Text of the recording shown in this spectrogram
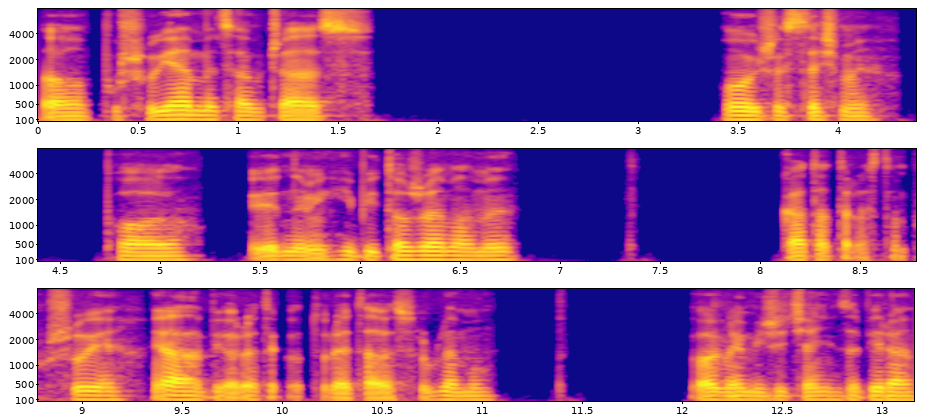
to puszujemy cały czas. O, już jesteśmy po jednym inhibitorze, mamy Kata teraz tam puszuje. Ja biorę tego tureta bez problemu. W ogóle mi życia nie zabiera.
